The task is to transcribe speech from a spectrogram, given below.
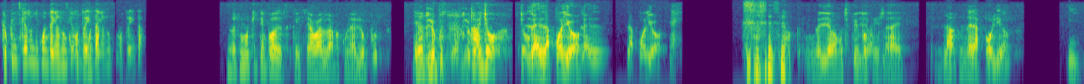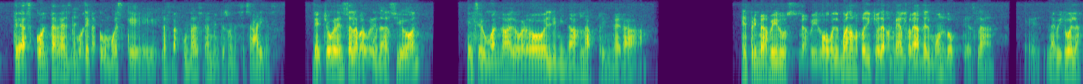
Creo que ni siquiera son 50 años, son como 30. No es mucho tiempo desde que ya va la vacuna de lupus. De lupus. Otra vez yo, la, la polio. La, polio. no, lleva mucho tiempo que es la, la vacuna de la polio. Y te das cuenta realmente cómo es que las vacunas realmente son necesarias. De hecho, gracias a la vacunación, el ser humano ha logrado eliminar la primera el primer virus, o bueno, mejor dicho, la primera enfermedad del mundo, que es la, la viruela.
